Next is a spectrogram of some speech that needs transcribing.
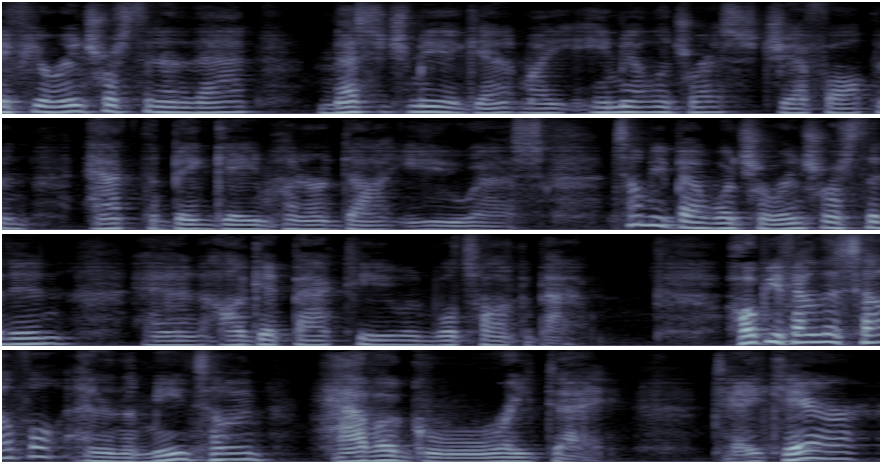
if you're interested in that, message me again at my email address, Jeff Altman at thebiggamehunter.us. Tell me about what you're interested in, and I'll get back to you and we'll talk about it. Hope you found this helpful, and in the meantime, have a great day. Take care.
